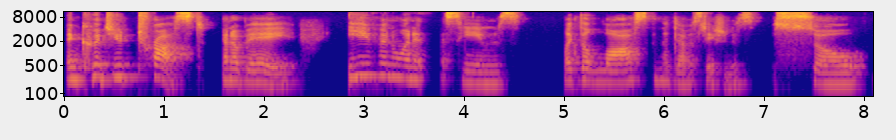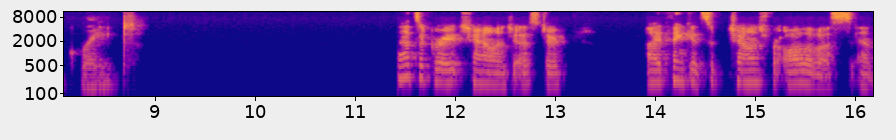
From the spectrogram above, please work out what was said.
And could you trust and obey even when it seems like the loss and the devastation is so great? That's a great challenge, Esther. I think it's a challenge for all of us and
